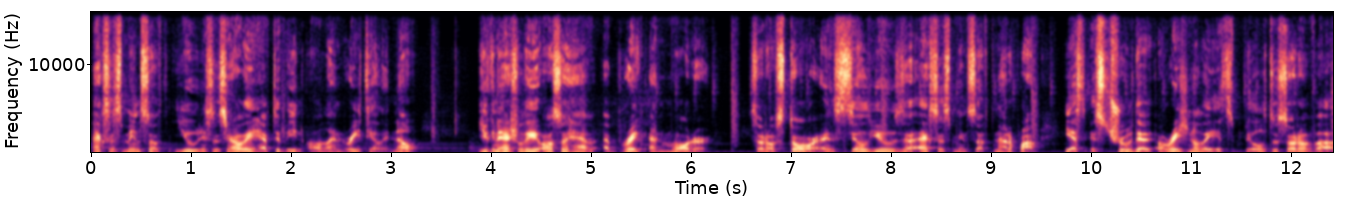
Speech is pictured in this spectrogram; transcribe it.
Access MintSoft, you necessarily have to be in online retailing. No, you can actually also have a brick and mortar sort of store and still use uh, Access MintSoft. Not a problem. Yes, it's true that originally it's built to sort of uh,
